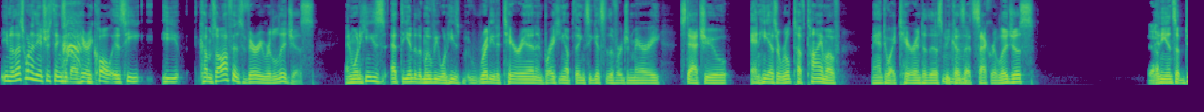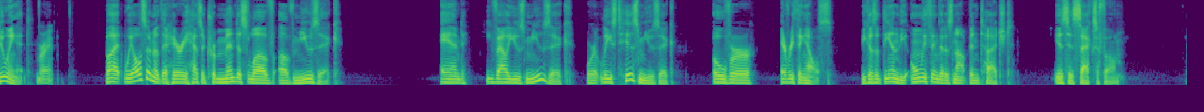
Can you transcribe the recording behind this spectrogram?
you know that's one of the interesting things about Harry Caul is he he comes off as very religious, And when he's at the end of the movie, when he's ready to tear in and breaking up things, he gets to the Virgin Mary statue and he has a real tough time of, man, do I tear into this because Mhm. that's sacrilegious? Yeah. And he ends up doing it. Right. But we also know that Harry has a tremendous love of music. And he values music, or at least his music, over everything else. Because at the end, the only thing that has not been touched is his saxophone.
